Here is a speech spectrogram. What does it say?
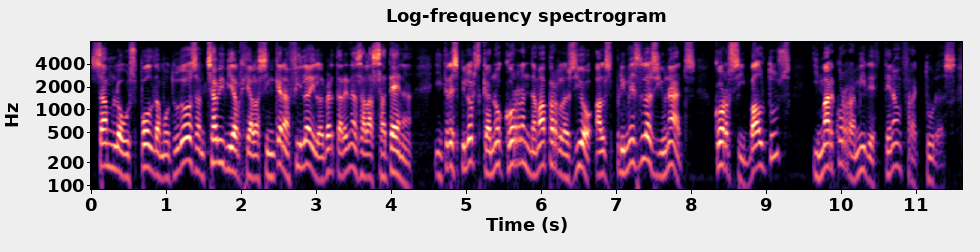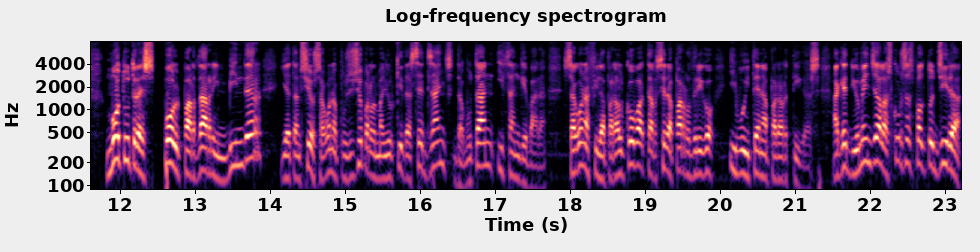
Sam Lowe's Pol de Moto2 amb Xavi Vierge a la cinquena fila i l'Albert Arenas a la setena. I tres pilots que no corren demà per lesió. Els primers lesionats, Corsi, Baltus i Marco Ramírez tenen fractures. Moto3, Pol per Darrin Binder i, atenció, segona posició per al mallorquí de 16 anys, debutant, Izan Guevara. Segona fila per Alcova, tercera per Rodrigo i vuitena per Artigas. Aquest diumenge, les curses pel Tot Gira,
